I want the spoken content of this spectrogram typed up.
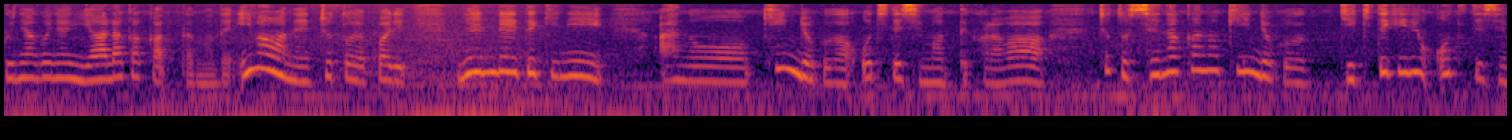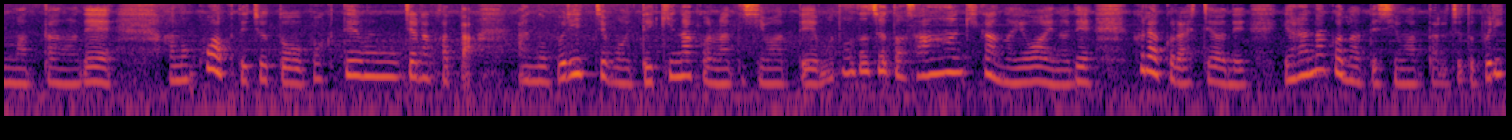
ぐにゃぐにゃに柔らかかったので今はねちょっとやっぱり年齢的にあの筋力が落ちてしまってからはちょっと背中の筋力が劇的に落ちてしまったのであの怖くてちょっとバク転じゃなかった。あのブリッジもできなくなってしまってもともとちょっと三半規管が弱いのでクラクラしちゃうんでやらなくなってしまったらちょっとブリッ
